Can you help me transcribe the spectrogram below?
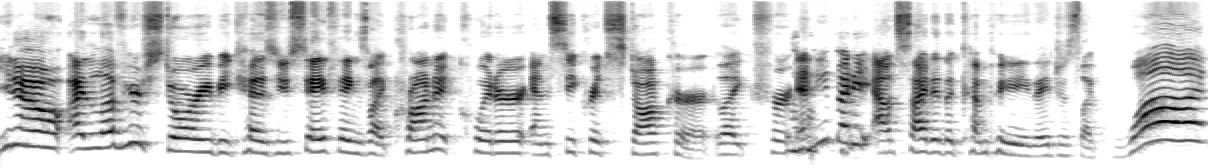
You know, I love your story because you say things like chronic quitter and secret stalker. Like for anybody outside of the company, they just like, what?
